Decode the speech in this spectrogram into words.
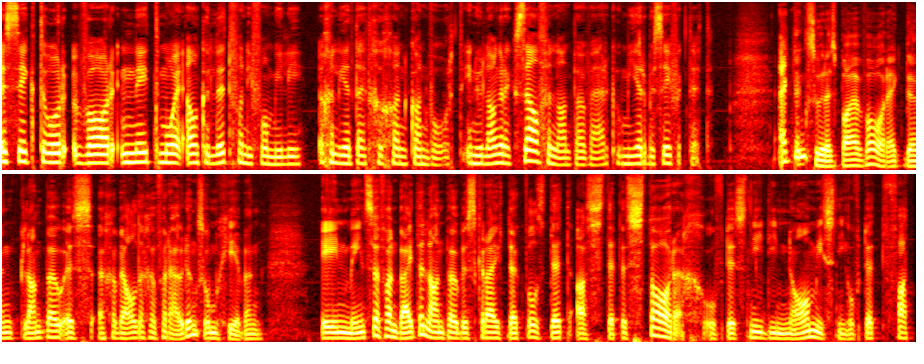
'n sektor waar net mooi elke lid van die familie 'n geleentheid gegee kan word. En hoe langer ek self in landbou werk, hoe meer besef ek dit. Ek dink so, dis baie waar. Ek dink landbou is 'n geweldige verhoudingsomgewing en mense van buite landbou beskryf dikwels dit as dit is stadig of dis nie dinamies nie of dit vat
